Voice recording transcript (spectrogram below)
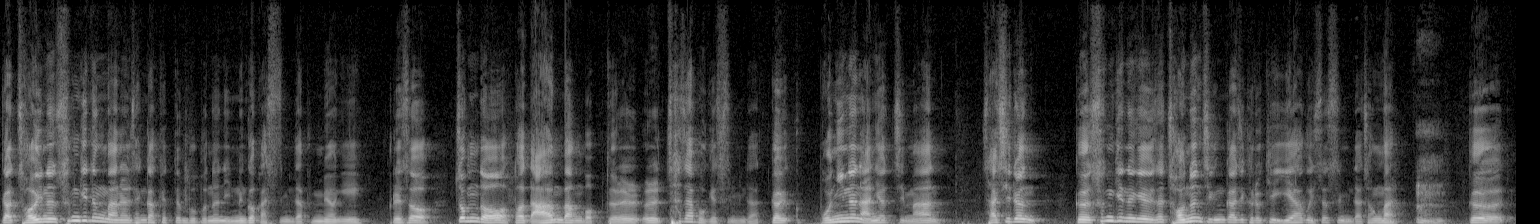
그러니까 저희는 숨기등만을 생각했던 부분은 있는 것 같습니다. 분명히. 그래서 좀더더 나은 방법들을 찾아보겠습니다. 그러니까 본인은 아니었지만 사실은 그 순기능에 의해서 저는 지금까지 그렇게 이해하고 있었습니다. 정말 그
